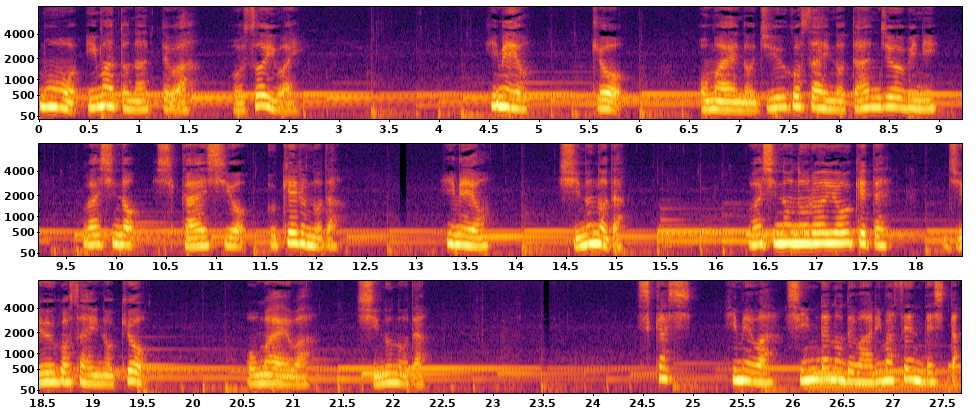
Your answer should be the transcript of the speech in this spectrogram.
もう今となっては遅いわい。姫よ今日お前の15歳の誕生日にわしの仕返しを受けるのだ。姫よ死ぬのだ。わしの呪いを受けて15歳の今日お前は死ぬのだ。しかし姫は死んだのではありませんでした。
